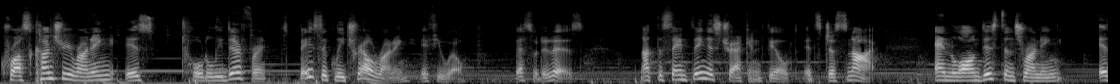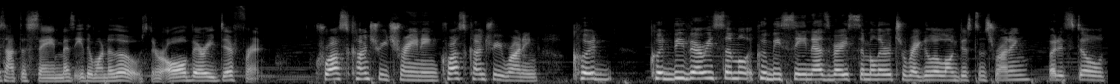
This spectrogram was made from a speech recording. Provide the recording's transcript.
Cross country running is totally different. It's basically trail running, if you will. That's what it is. Not the same thing as track and field. It's just not. And long distance running is not the same as either one of those. They're all very different. Cross country training, cross country running could could be very similar could be seen as very similar to regular long distance running but it's still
